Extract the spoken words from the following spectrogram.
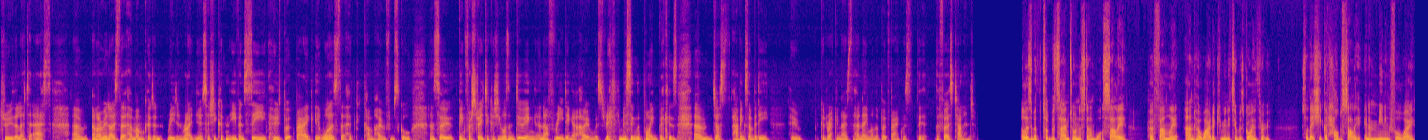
drew the letter S. Um, and I realised that her mum couldn't read and write, you know, so she couldn't even see whose book bag it was that had come home from school. And so being frustrated because she wasn't doing enough reading at home was really missing the point because um, just having somebody who could recognise her name on the book bag was the, the first challenge. Elizabeth took the time to understand what Sally, her family, and her wider community was going through so that she could help Sally in a meaningful way.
